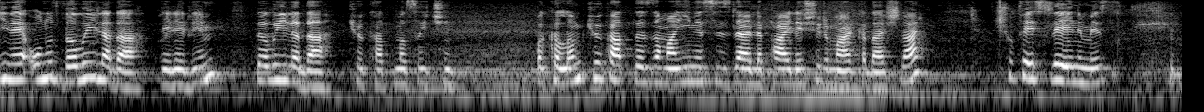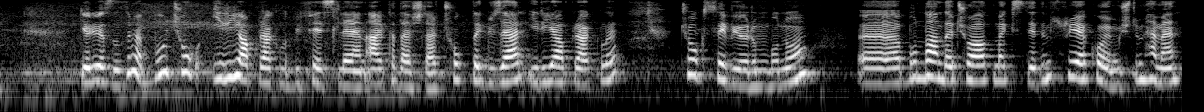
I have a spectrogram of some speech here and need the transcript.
yine onu dalıyla da denedim. Dalıyla da kök atması için. Bakalım kök attığı zaman yine sizlerle paylaşırım arkadaşlar. Şu fesleğenimiz Görüyorsunuz değil mi? Bu çok iri yapraklı bir fesleğen arkadaşlar. Çok da güzel iri yapraklı. Çok seviyorum bunu. Ee, bundan da çoğaltmak istedim. Suya koymuştum. Hemen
